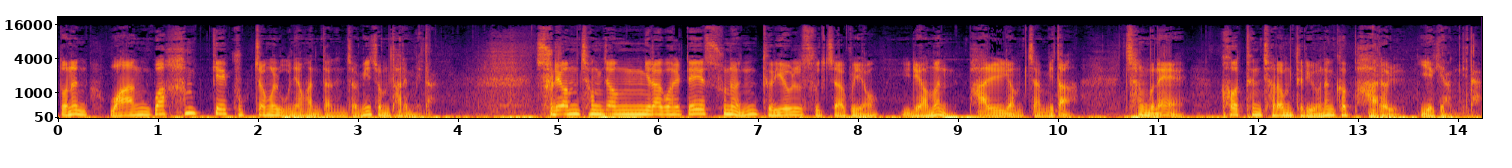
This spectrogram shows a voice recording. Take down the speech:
또는 왕과 함께 국정을 운영한다는 점이 좀 다릅니다. 수렴청정이라고 할 때의 수는 드리울 숫자고요. 이렴은 발염자입니다. 창문에 커튼처럼 들이우는 그 발을 얘기합니다.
